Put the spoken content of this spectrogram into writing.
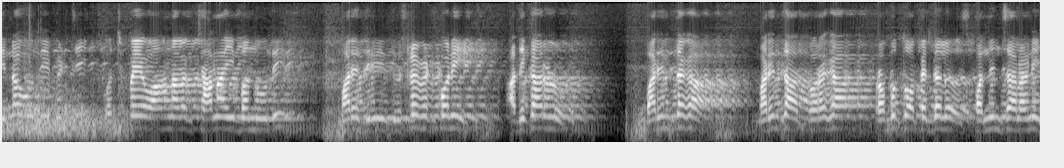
చిన్నగా ఉంది ఈ బ్రిడ్జి. వచ్చిపోయే వాహనాలకు చాలా ఇబ్బంది ఉంది. మరి దీన్ని దృష్టిలో పెట్టుకొని అధికారులు మరింతగా మరింత త్వరగా ప్రభుత్వ పెద్దలు స్పందించాలని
